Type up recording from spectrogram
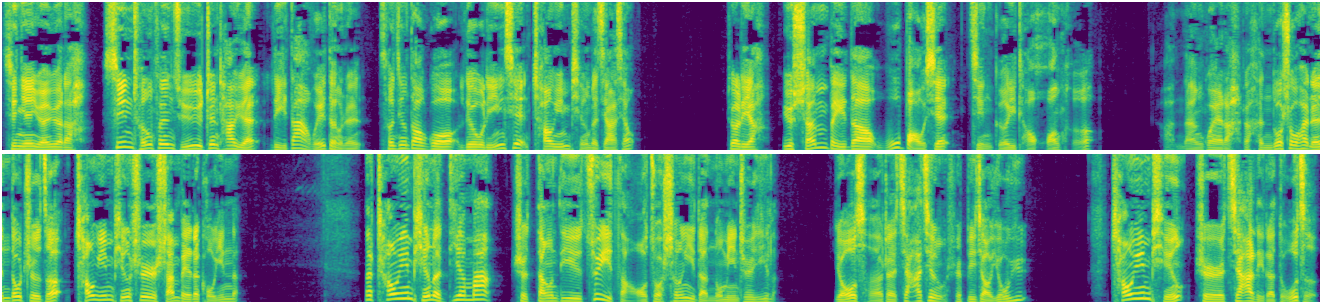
今年元月的新城分局侦查员李大伟等人曾经到过柳林县常云平的家乡，这里啊，与陕北的五宝县仅隔一条黄河。啊，难怪了，这很多受害人都指责常云平是陕北的口音呢。那常云平的爹妈是当地最早做生意的农民之一了，由此这家境是比较优裕。常云平是家里的独子，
